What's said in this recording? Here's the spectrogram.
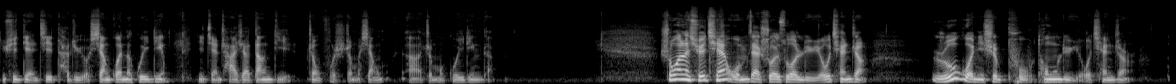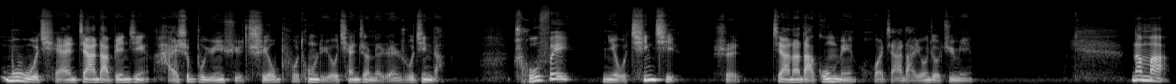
你去点击，它就有相关的规定，你检查一下当地政府是怎么相啊这么规定的。说完了学签，我们再说一说旅游签证。如果你是普通旅游签证，目前加拿大边境还是不允许持有普通旅游签证的人入境的，除非你有亲戚是。加拿大公民或加拿大永久居民。那么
